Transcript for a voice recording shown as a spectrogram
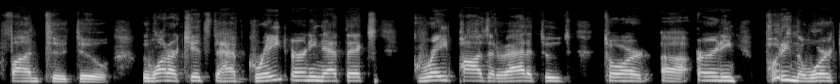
fun to do. We want our kids to have great earning ethics, great positive attitudes toward uh, earning, putting the work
